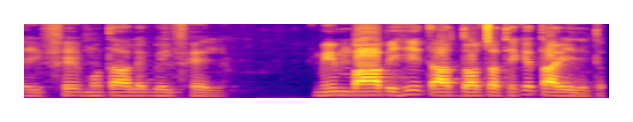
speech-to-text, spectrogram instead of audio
এই ফে মোতালেক বিল ফেল। মিমবাবিহি তার দরজা থেকে তাড়িয়ে দিত।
